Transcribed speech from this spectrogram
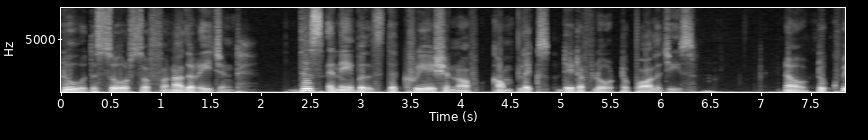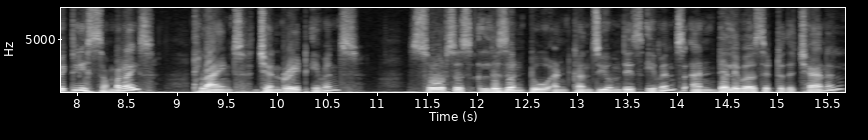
to the source of another agent. This enables the creation of complex data flow topologies. Now to quickly summarize, clients generate events, sources listen to and consume these events and delivers it to the channel.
